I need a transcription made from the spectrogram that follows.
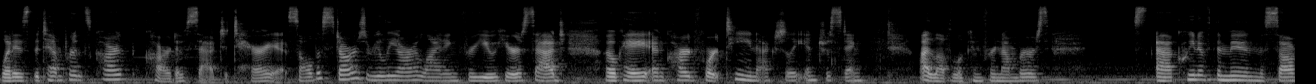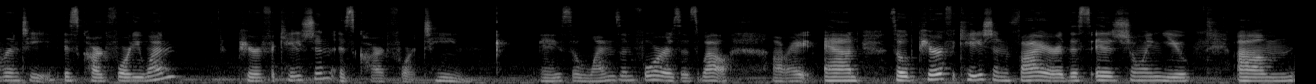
What is the Temperance card? The card of Sagittarius. All the stars really are aligning for you here, Sag. Okay, and card 14, actually interesting. I love looking for numbers. Uh, Queen of the Moon, the Sovereignty, is card 41. Purification is card 14. Okay, so ones and fours as well. All right, and so the purification fire, this is showing you um,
